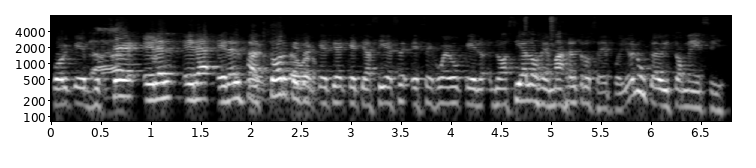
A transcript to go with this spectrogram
Porque Claro. Busquets era el, era, era el factor que, te, bueno. que, te, que te hacía ese, ese juego que no, no hacía a los demás retroceder. Pues yo nunca he visto a Messi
